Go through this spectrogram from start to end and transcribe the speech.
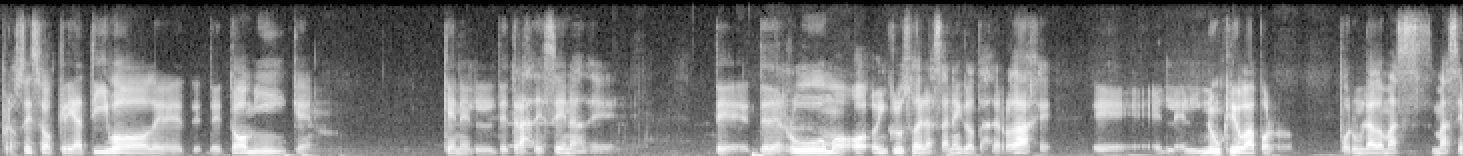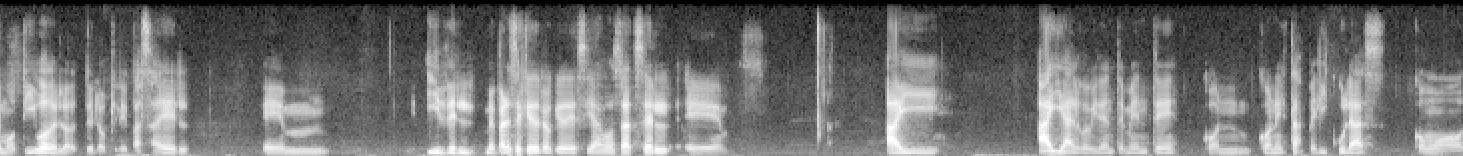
proceso creativo de, Tommy que en, que en el detrás de escenas de, de, The Room o, incluso de las anécdotas de rodaje. Eh, el, núcleo va por, un lado más, más emotivo de lo, de lo que le pasa a él. Em, y me parece que de lo que decías vos, Axel, eh, hay, hay algo evidentemente con, estas películas, como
